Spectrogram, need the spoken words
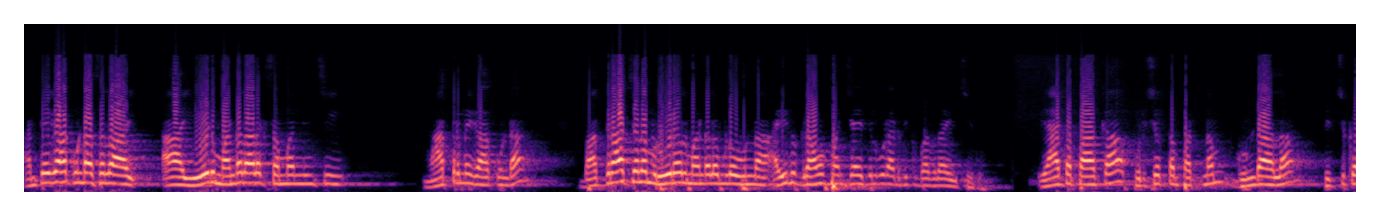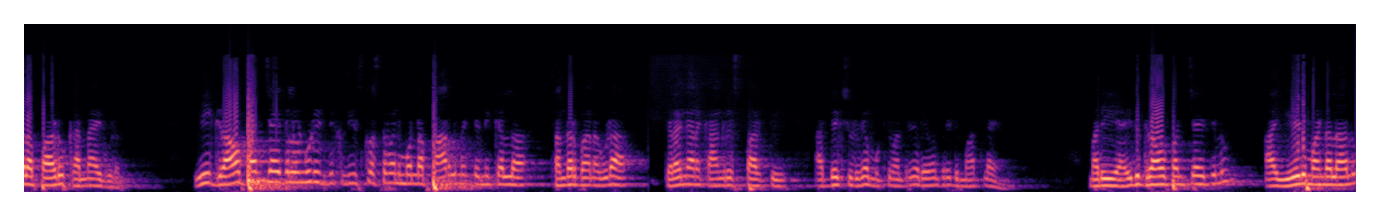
అంతేకాకుండా అసలు ఆ- ఆ ఏడు మండలాలకు సంబంధించి మాత్రమే కాకుండా భద్రాచలం రూరల్ మండలంలో ఉన్న ఐదు గ్రామ పంచాయతీలు కూడా అడవికి బదలాయించారు. యాటపాక పురుషోత్తంపట్నం గుండాల పిచ్చుకలపాడు కన్నాయిగూడెం. ఈ గ్రామ పంచాయతీలను కూడా ఇటుకు తీసుకొస్తామని మొన్న పార్లమెంట్ ఎన్నికల సందర్భాన కూడా తెలంగాణ కాంగ్రెస్ పార్టీ అధ్యక్షుడిగా ముఖ్యమంత్రిగా రేవంత్ రెడ్డి మాట్లాడారు. మరి ఐదు గ్రామ పంచాయతీలు ఆ ఏడు మండలాలు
